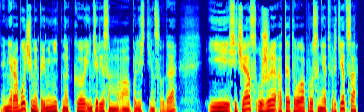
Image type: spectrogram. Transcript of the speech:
нерабочими применительно к интересам а, палестинцев, да, и сейчас уже от этого вопроса не отвертеться,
